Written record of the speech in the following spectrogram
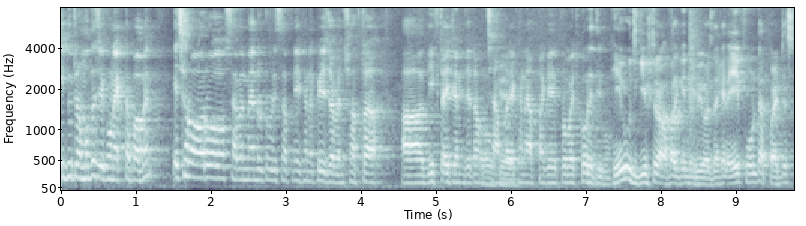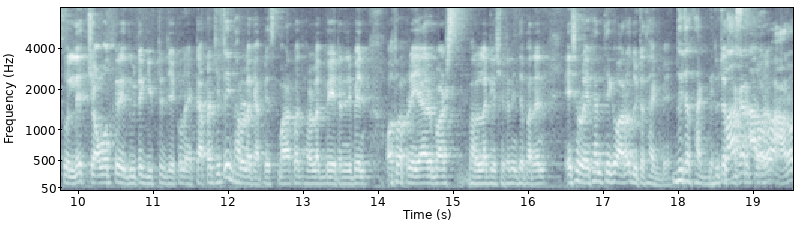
এই দুটার মধ্যে যে কোনো একটা পাবেন। এছাড়াও আরও সেভেন ম্যান্ডেটরিজ আপনি এখানে পেয়ে যাবেন সাতটা গিফট আইটেম যেটা হচ্ছে আমরা এখানে আপনাকে প্রোভাইড করে দিব। হিউজ গিফটের অফার কিন্তু ভিউয়ার্স দেখেন এই ফোনটা পারচেস করলে চমৎকার এই দুইটা গিফটের যে কোনো একটা আপনার যেটাই ভালো লাগে আপনি স্মার্ট ওয়াচ ভালো লাগবে এটা নেবেন অথবা আপনার এয়ারবাডস ভালো লাগলে সেটা নিতে পারেন। এছাড়াও এখান থেকেও আরও দুইটা থাকবে। দুইটা থাকবে দুটো থাকার পরেও আরও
